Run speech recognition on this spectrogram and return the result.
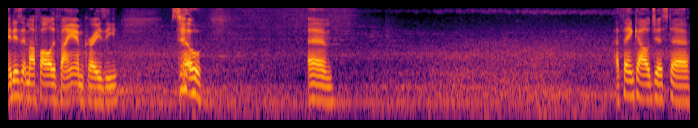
it isn't my fault if I am crazy. So, um, I think I'll just, uh,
